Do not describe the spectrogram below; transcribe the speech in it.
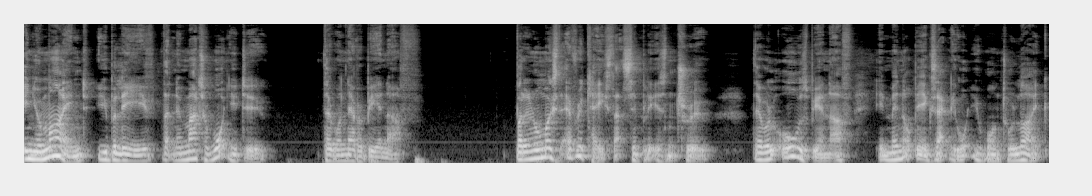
In your mind, you believe that no matter what you do, there will never be enough. But in almost every case, that simply isn't true. There will always be enough. It may not be exactly what you want or like,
